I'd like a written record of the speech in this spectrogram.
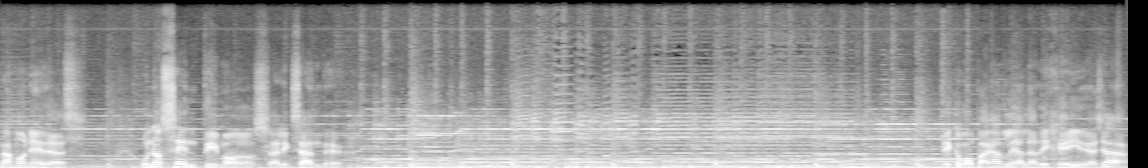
Unas monedas. Unos céntimos, Alexander. Es como pagarle a la DGI de allá.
